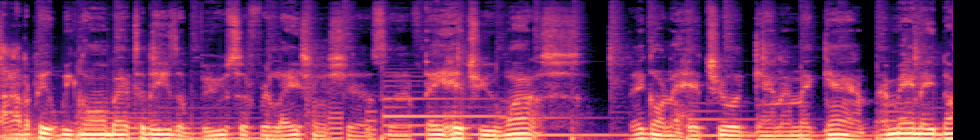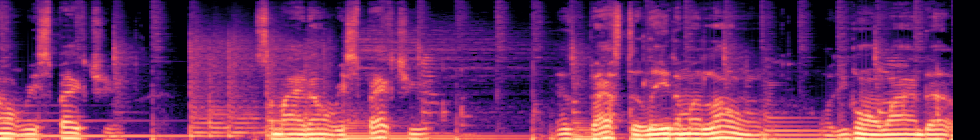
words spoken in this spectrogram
a lot of people be going back to these abusive relationships. If they hit you once, they're gonna hit you again and again. I mean they don't respect you. Somebody don't respect you, it's best to leave them alone. Or you're gonna wind up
